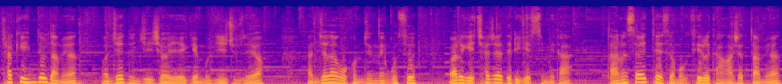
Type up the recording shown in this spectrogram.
찾기 힘들다면 언제든지 저희에게 문의 주세요. 안전하고 검증된 곳을 빠르게 찾아드리겠습니다. 다른 사이트에서 먹튀를 당하셨다면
